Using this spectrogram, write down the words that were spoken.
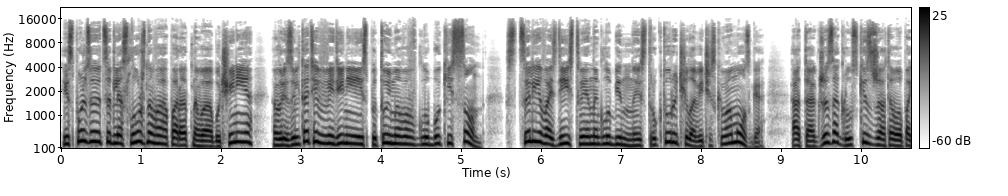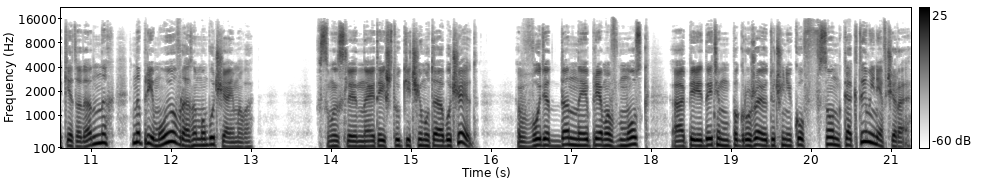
Используется для сложного аппаратного обучения в результате введения испытуемого в глубокий сон с целью воздействия на глубинные структуры человеческого мозга, а также загрузки сжатого пакета данных напрямую в разум обучаемого. В смысле, на этой штуке чему-то обучают? Вводят данные прямо в мозг, а перед этим погружают учеников в сон, как ты меня вчера?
